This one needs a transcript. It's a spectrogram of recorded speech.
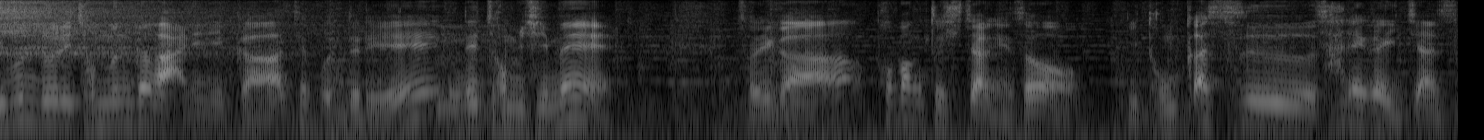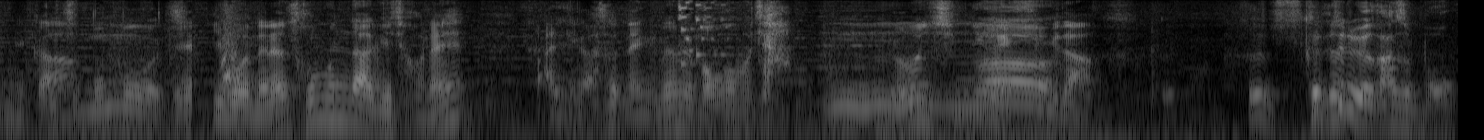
이분들이 전문가가 아니니까 스태프분들이. 근데 점심에 저희가 포방토 시장에서 이 돈가스 사례가 있지 않습니까? 못 먹었지. 이번에는 소문 나기 전에 빨리 가서 냉면을 먹어보자. 이런 심리가 아. 있습니다. 그 스태프들이 왜 가서 먹고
